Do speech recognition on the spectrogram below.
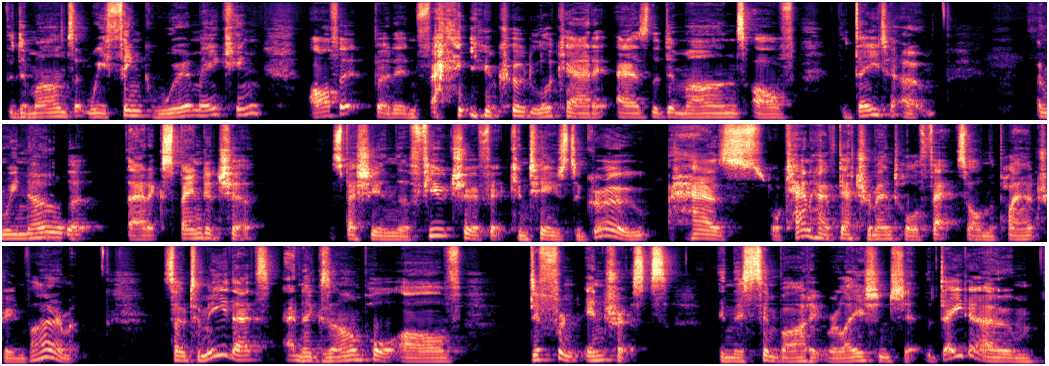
the demands that we think we're making of it. But in fact, you could look at it as the demands of the dataome. And we know that that expenditure, especially in the future, if it continues to grow, has or can have detrimental effects on the planetary environment. So to me, that's an example of different interests in this symbiotic relationship. The data dataome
